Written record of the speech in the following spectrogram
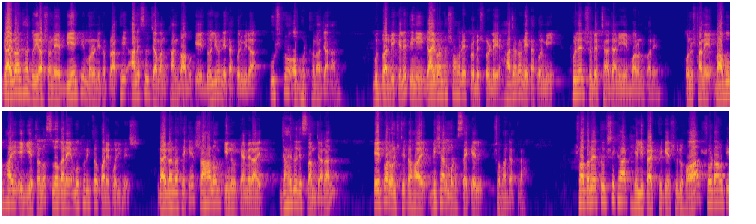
গাইবান্ধা দুই আসনে বিএনপি মনোনীত প্রার্থী আনিসুজ্জামান খান বাবুকে দলীয় নেতাকর্মীরা উষ্ণ অভ্যর্থনা জানান। বুধবার বিকেলে তিনি গাইবান্ধা শহরে প্রবেশ করলে হাজারো নেতাকর্মী ফুলেল শুভেচ্ছা জানিয়ে বরণ করেন। অনুষ্ঠানে বাবু ভাই এগিয়ে চলো স্লোগানে মুখরিত করে পরিবেশ। গাইবান্ধা থেকে শাহ আলম কিনুর ক্যামেরায় জাহিদুল ইসলাম জানান, এরপর অনুষ্ঠিত হয় বিশাল মোটরসাইকেল শোভাযাত্রা। সদরের তুলসীঘাট হেলিপ্যাড থেকে শুরু হওয়া শোডাউনটি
